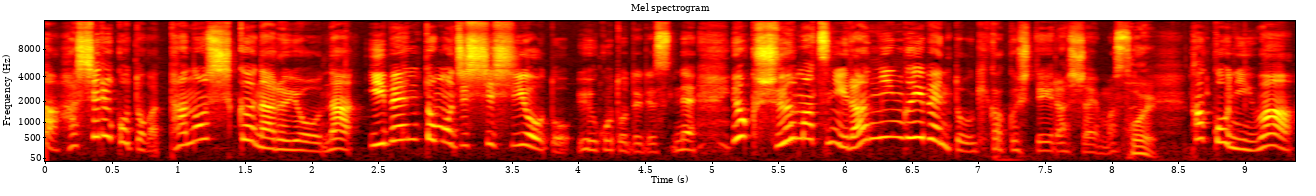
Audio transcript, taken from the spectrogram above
ゃあ走ることが楽しくなるようなイベントも実施しようということでですねよく週末にランニングイベントを企画していらっしゃいます。はい過去には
